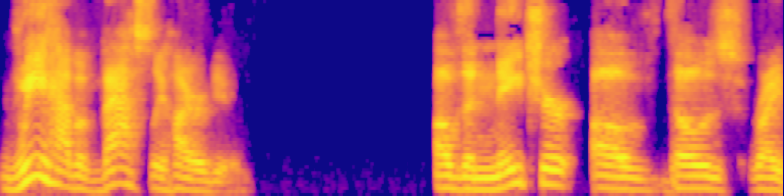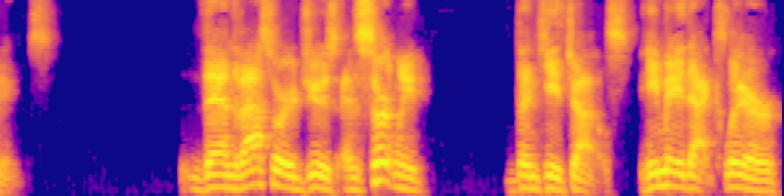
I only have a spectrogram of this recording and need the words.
we have a vastly higher view of the nature of those writings than the vast majority of Jews, and certainly than Keith Giles. He made that clear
